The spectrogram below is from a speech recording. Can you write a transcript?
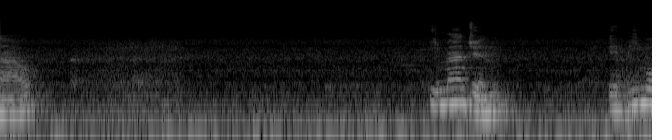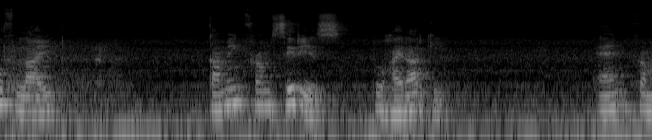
Now, imagine a beam of light coming from Sirius to hierarchy and from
